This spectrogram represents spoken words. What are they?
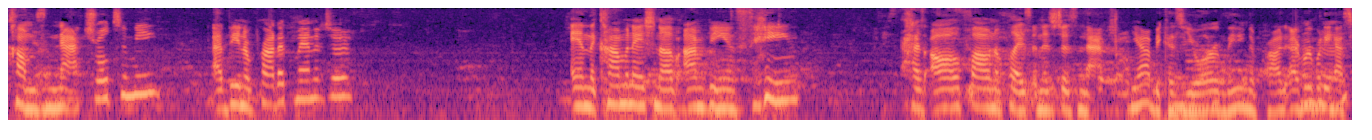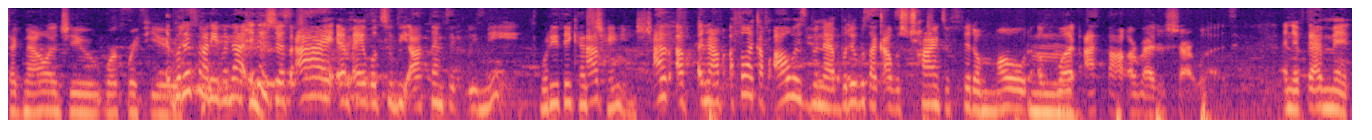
comes natural to me at being a product manager and the combination of I'm being seen has all fallen into place and it's just natural. Yeah, because you're leading the project. Everybody mm-hmm. has to acknowledge you, work with you. But it's not even that. It is just I am able to be authentically me. what do you think has I've- changed? I, I, and I, I feel like I've always been that, but it was like I was trying to fit a mold of mm. what I thought a registrar was. And if that meant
